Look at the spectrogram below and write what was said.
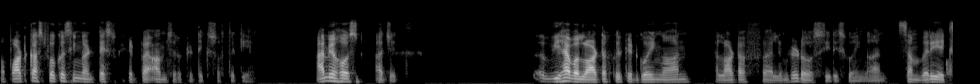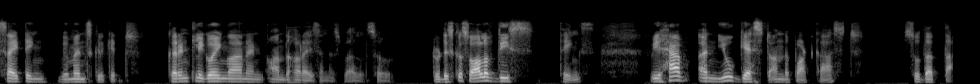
a podcast focusing on Test cricket by armchair critics of the game. I'm your host, Ajit. We have a lot of cricket going on, a lot of uh, limited over series going on, some very exciting women's cricket currently going on and on the horizon as well. So, to discuss all of these things, we have a new guest on the podcast, Sudatta.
